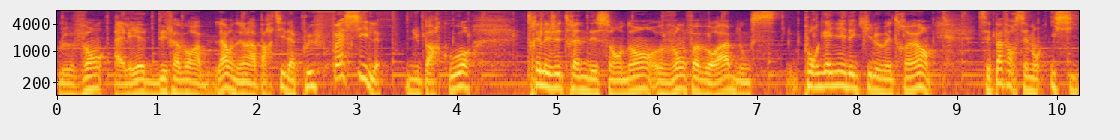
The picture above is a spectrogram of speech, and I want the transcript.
le vent allait être défavorable. Là, on est dans la partie la plus facile du parcours. Très léger train descendant, vent favorable. Donc, pour gagner des kilomètres heure, c'est pas forcément ici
